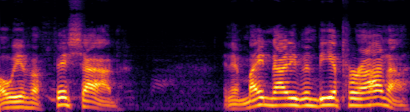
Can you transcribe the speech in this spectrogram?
Oh, we have a fish on. And it might not even be a piranha.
